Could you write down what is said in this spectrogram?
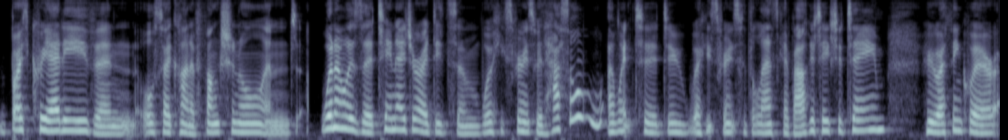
both creative and also kind of functional. And when I was a teenager, I did some work experience with Hassell. I went to do work experience with the landscape architecture team, who I think were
